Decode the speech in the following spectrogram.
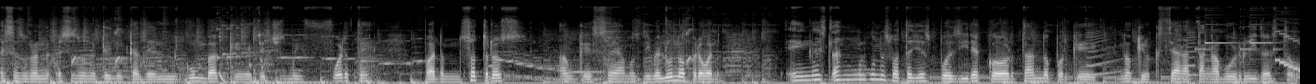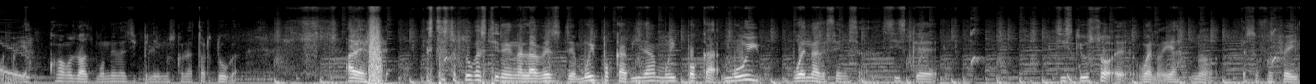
Esa es, una, es una técnica del Goomba que de hecho es muy fuerte para nosotros, aunque seamos nivel 1, pero bueno. En, algunas batallas pues iré cortando porque no quiero que se haga tan aburrido esto. Bueno, ya, cojamos las monedas y peleemos con la tortuga. A ver, estas tortugas tienen a la vez de muy poca vida, muy poca, muy buena defensa. Si es que, si es que uso, eh, bueno ya, no, eso fue fail.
